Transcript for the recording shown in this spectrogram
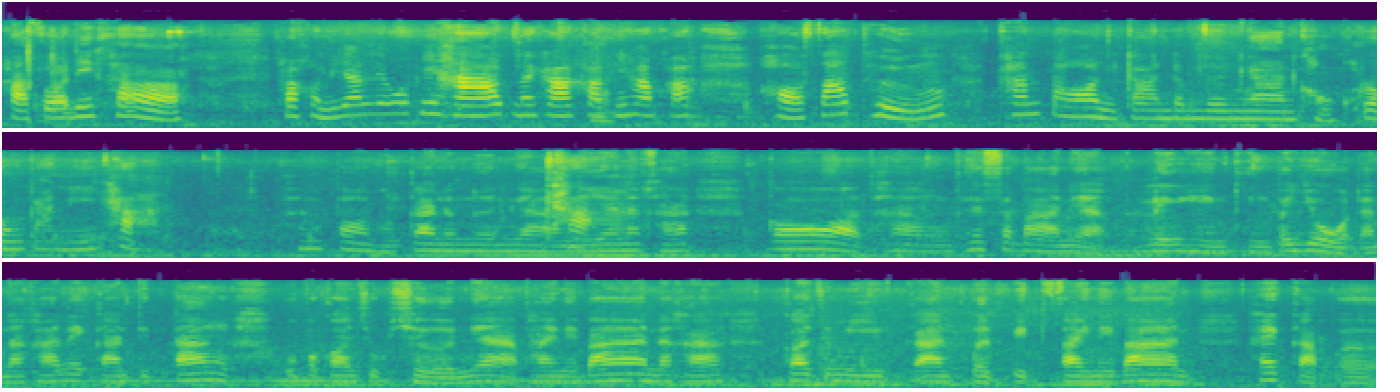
ค่ะ สวัสดีค่ะ ค่ะขออนุญาตเรียกว่าพี่ฮาร์ปนะคะค่ะพี่ฮาร์ปคะขอทราบถึงขั้นตอนการดำเนินงานของโครงการนี้ค่ะ ขั้นตอนของการดำเนินงานค่ะเนี้นะคะ ก็ทางเทศบาลเนี่ยเล็งเห็นถึงประโยชน์อะนะคะ ในการติดตั้งอุปกรณ์ฉุกเฉินเนี่ยภายในบ้านนะคะ ก็จะมีการเปิดปิดไฟในบ้านให้กับเอ่อ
